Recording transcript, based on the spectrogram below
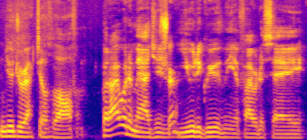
and do direct deals with all of them. But I would imagine Sure. you would agree with me if I were to say,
